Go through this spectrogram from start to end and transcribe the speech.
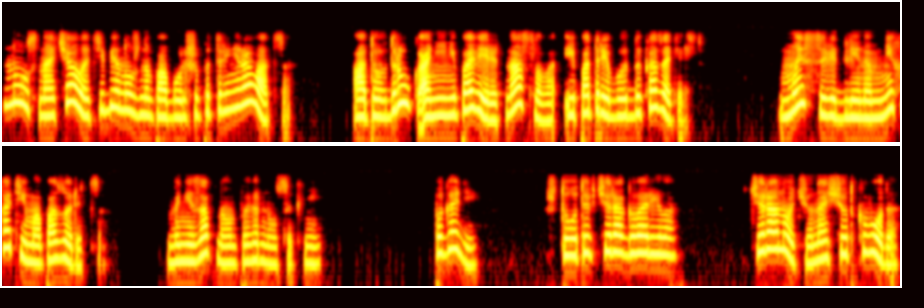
«Ну, сначала тебе нужно побольше потренироваться, а то вдруг они не поверят на слово и потребуют доказательств. Мы с Саведлином не хотим опозориться». Внезапно он повернулся к ней. «Погоди, что ты вчера говорила? Вчера ночью насчет Квода.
